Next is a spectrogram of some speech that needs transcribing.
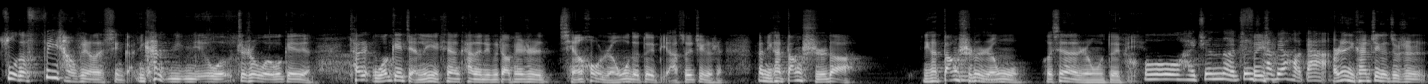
做的非常非常的性感，你看你你我这时候我我给点他我给简历现在看的这个照片是前后人物的对比啊，所以这个是那你看当时的，你看当时的人物和现在的人物对比，哦，还真的，真差别好大。而且你看这个就是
